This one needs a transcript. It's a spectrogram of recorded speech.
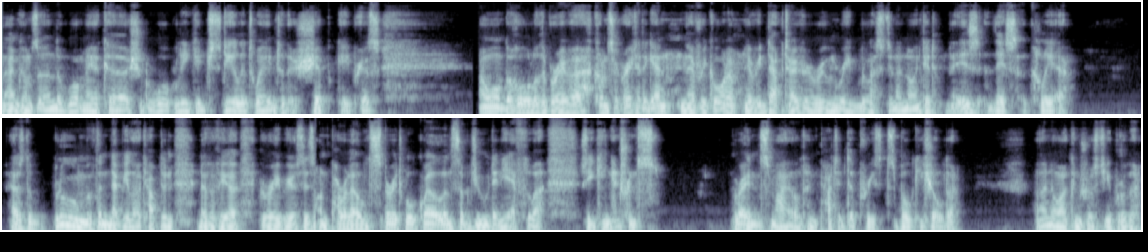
I am concerned of what may occur should warp leakage steal its way into the ship, Gabrius. I want the whole of the Braver consecrated again, every quarter, every duct, every rune re-blessed and anointed. Is this clear? As the bloom of the nebula, Captain, never fear, Gabrius's unparalleled spirit will quell and subdue any efflua seeking entrance. Grayan smiled and patted the priest's bulky shoulder. I know I can trust you, brother.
